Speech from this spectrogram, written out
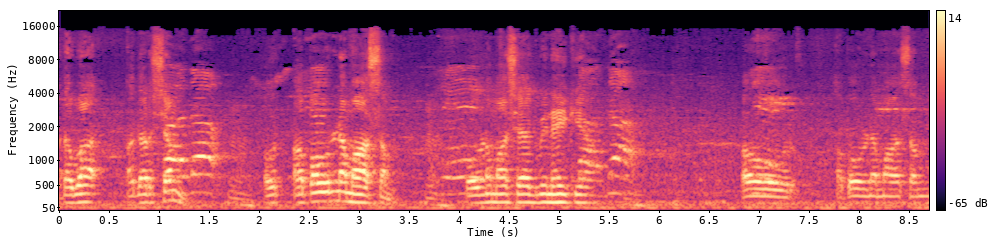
अथवा अदर्शम और अपौर्णमासम। पौर्णमास भी नहीं किया। और अपौर्णमासम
